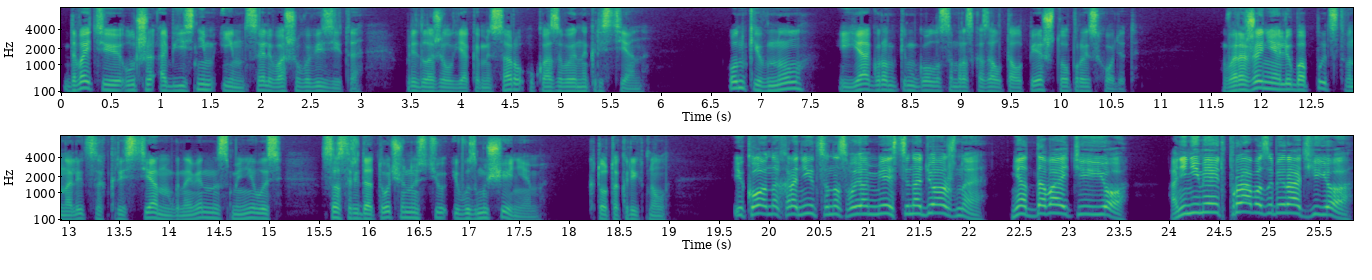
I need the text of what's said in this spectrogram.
«Давайте лучше объясним им цель вашего визита», — предложил я комиссару, указывая на крестьян. Он кивнул, и я громким голосом рассказал толпе, что происходит. Выражение любопытства на лицах крестьян мгновенно сменилось сосредоточенностью и возмущением. Кто-то крикнул «Икона хранится на своем месте надежно! Не отдавайте ее! Они не имеют права забирать ее!»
